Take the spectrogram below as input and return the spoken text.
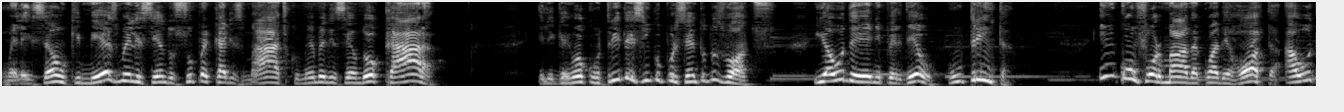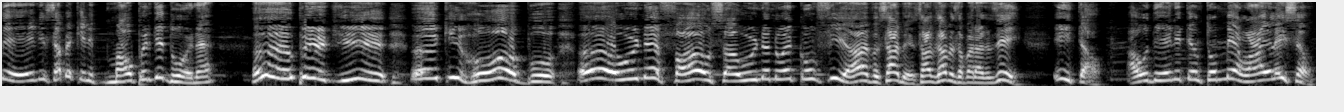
uma eleição que mesmo ele sendo super carismático, mesmo ele sendo o cara, ele ganhou com 35% dos votos. E a UDN perdeu com 30%. Inconformada com a derrota, a UDN, sabe aquele mal perdedor, né? Ah, eu perdi! Ah, que roubo! Ah, a urna é falsa, a urna não é confiável, sabe? Sabe, sabe essa parada assim? Então, a UDN tentou melar a eleição.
